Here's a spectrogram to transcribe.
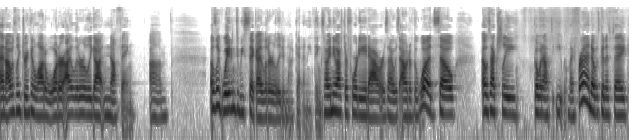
and I was like drinking a lot of water. I literally got nothing. Um, I was like waiting to be sick. I literally did not get anything. So I knew after 48 hours I was out of the woods. So I was actually going out to eat with my friend. I was going to say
